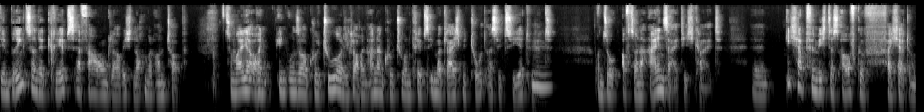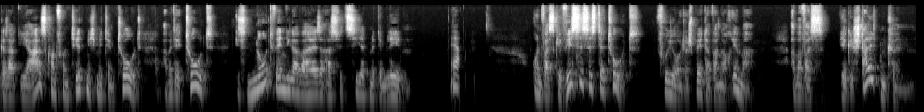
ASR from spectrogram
den bringt so eine Krebserfahrung, glaube ich, nochmal on top. Zumal ja auch in, in unserer Kultur und ich glaube auch in anderen Kulturen Krebs immer gleich mit Tod assoziiert wird. Mhm. Und so auf so eine Einseitigkeit. Äh, ich habe für mich das aufgefächert und gesagt, ja, es konfrontiert mich mit dem Tod, aber der Tod ist notwendigerweise assoziiert mit dem Leben. Ja. Und was gewiss ist, ist der Tod, früher oder später, wann auch immer. Aber was wir gestalten können,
